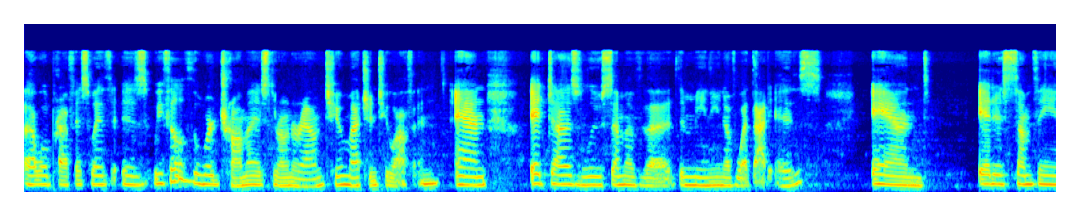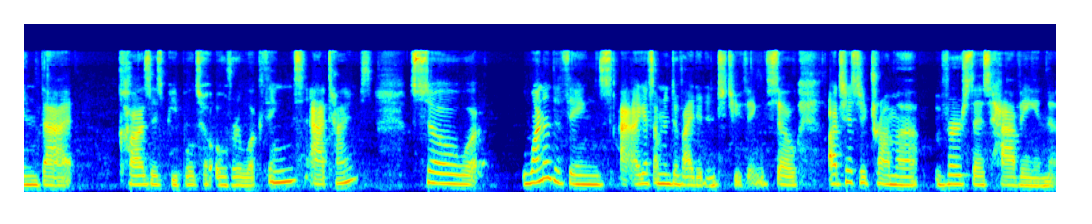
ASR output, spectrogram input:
I will preface with is we feel the word trauma is thrown around too much and too often. And it does lose some of the the meaning of what that is. And it is something that causes people to overlook things at times. So one of the things I guess I'm going to divide it into two things. So, autistic trauma versus having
